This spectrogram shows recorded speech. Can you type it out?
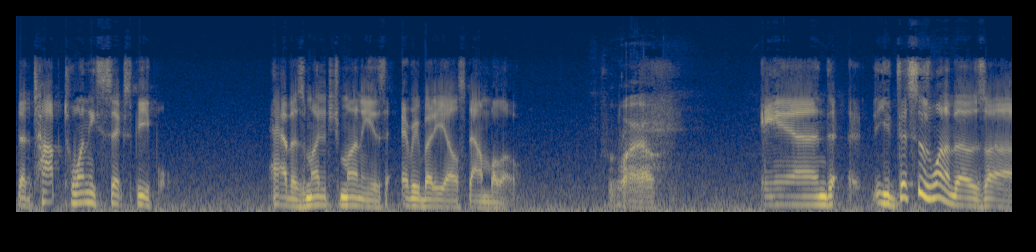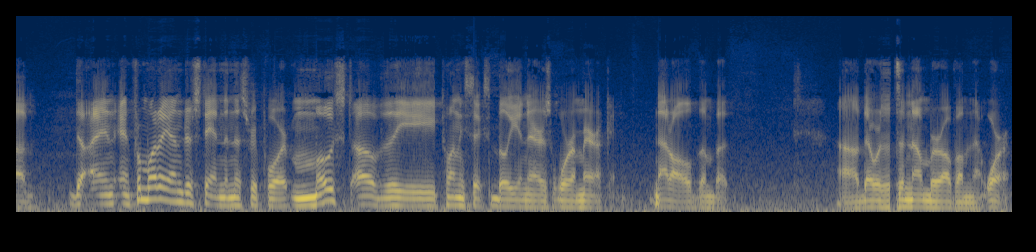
the top 26 people have as much money as everybody else down below. Wow. and uh, this is one of those uh, and, and from what i understand in this report most of the 26 billionaires were american not all of them but uh, there was a number of them that were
